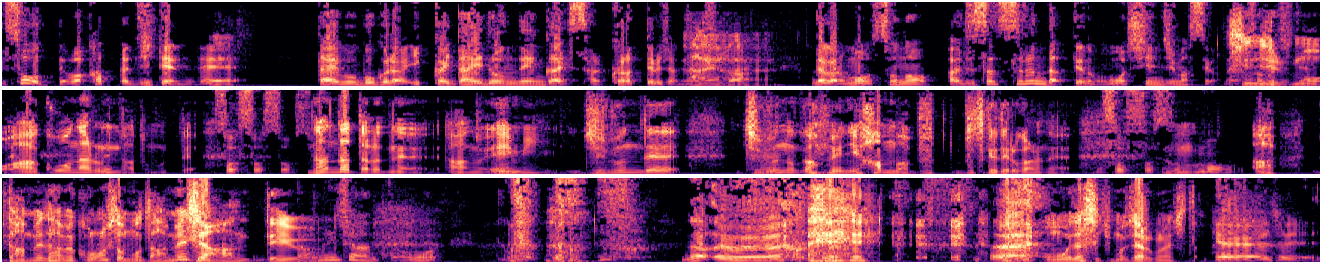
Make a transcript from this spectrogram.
そうって分かった時点で、だいぶ僕らは一回大どんでん返しさ食らってるじゃないですか。はいはいはい。だからもうその、あ、自殺するんだっていうのももう信じますよね。信じる。もう、ああ、こうなるんだと思って。そうそうそうそう。なんだったらね、あの、エイミー、自分で、自分の顔面にハンマーぶぶつけてるからね。そうそうそう。うんもあ、ダメダメ、この人もうダメじゃんってう、いう。ダメじゃんって思う。な、うー 思い出して気持ち悪くなっちゃっいやいやいやいやいや。い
